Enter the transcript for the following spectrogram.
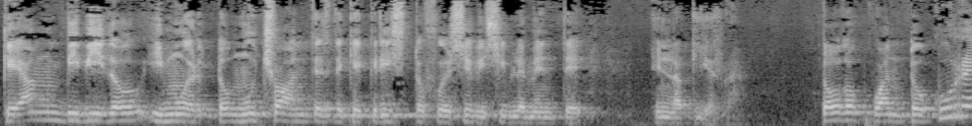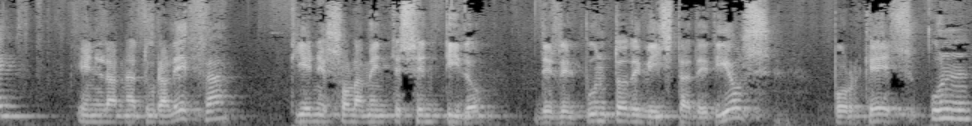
que han vivido y muerto mucho antes de que Cristo fuese visiblemente en la tierra. Todo cuanto ocurre en la naturaleza tiene solamente sentido desde el punto de vista de Dios, porque es un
